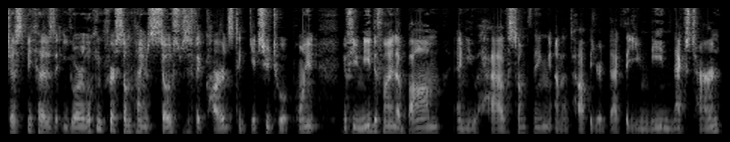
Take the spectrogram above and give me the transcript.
just because you're looking for sometimes so specific cards to get you to a point. If you need to find a bomb and you have something on the top of your deck that you need next turn,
